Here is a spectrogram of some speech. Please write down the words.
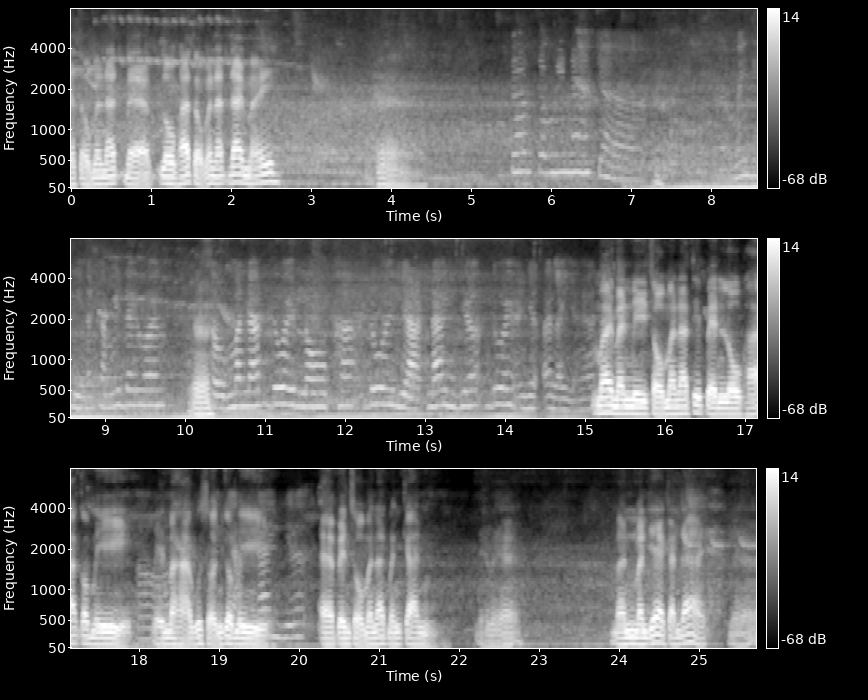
จะโสมนัสแบบโลภะโสมนัสได้ไหมอ่าก็ก็ไม่น่าจะเอ่อไม่ดีนะคะไม่ได้ว่านะสมนัสด้วยโล ภะด้วยอยากได้เยอะด้วยอะไรอย่างนั้นไม่มันมีโสมนัสที่เป็นโลภะก็มีอ๋อเป็นมหากุศลก็มีอยาได้เยอะเออเป็นโสมนัสเหมือนกันเห็นไหมฮะมันมันแยกกันได้นะฮะ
